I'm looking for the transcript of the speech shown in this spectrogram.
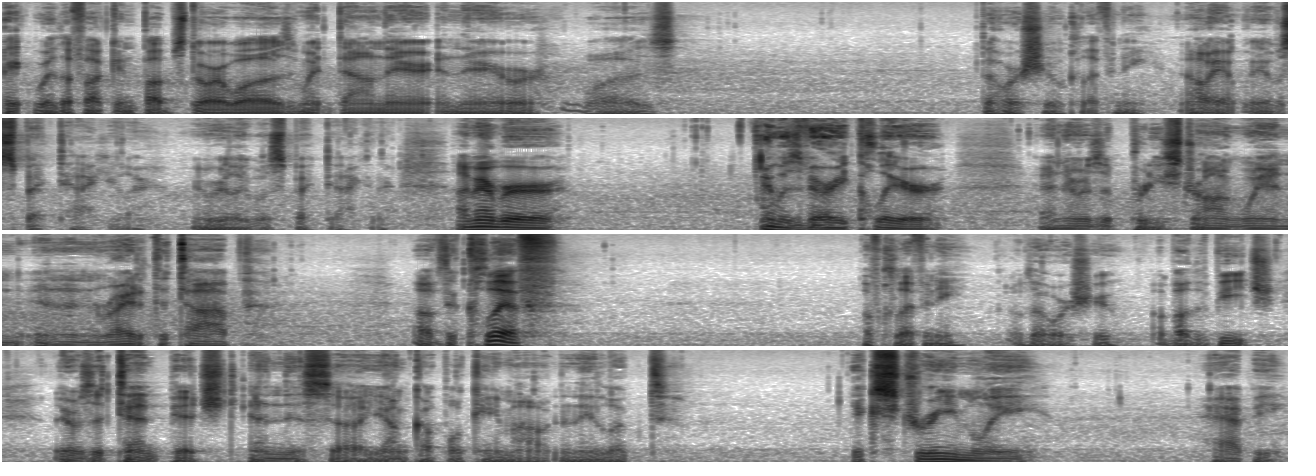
Right where the fucking pub store was. Went down there, and there was the Horseshoe Cliffoney. Oh, yeah, it was spectacular. It really was spectacular. I remember it was very clear, and there was a pretty strong wind. And then right at the top of the cliff of Cliffoney, of the Horseshoe, above the beach, there was a tent pitched, and this uh, young couple came out, and they looked extremely happy.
